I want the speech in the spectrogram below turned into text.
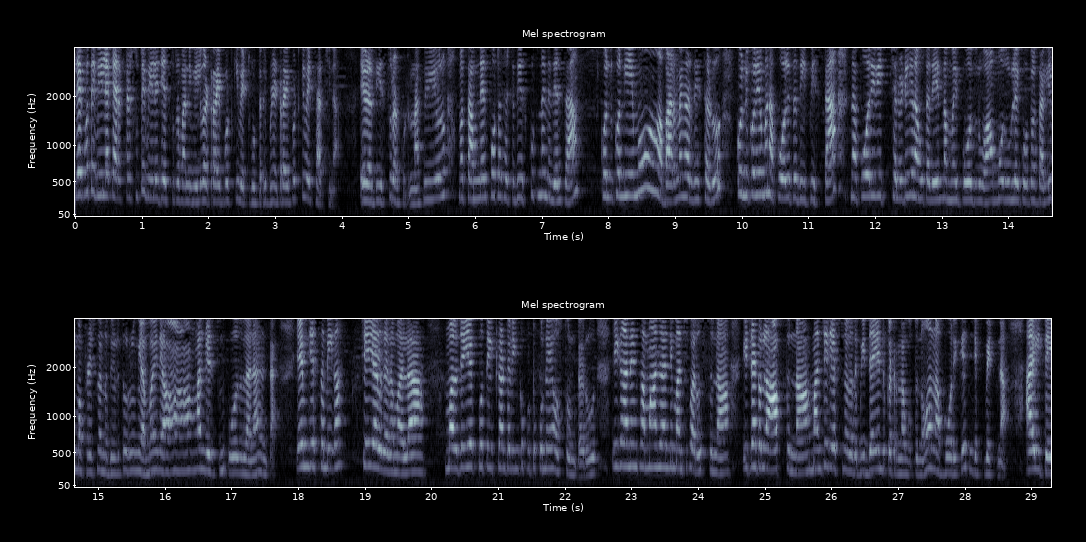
లేకపోతే వీళ్ళ క్యారెక్టర్స్ ఉంటే వీళ్ళే చేసుకుంటారు. మన విలువ ట్రైపోర్ట్కి పెట్టుకుంటారు. ఇప్పుడు నేను ట్రైపోర్ట్కి పెట్టి సచ్చిన. ఎవరైనా తీస్తారు అనుకుంటారు నాకు వీడియోలు మా తమ్నేల్ ఫోటోస్ ఎట్లా తీసుకుంటున్నాను తెలుసా? కొన్ని కొన్ని ఏమో ఆ భరణ తీస్తాడు కొన్ని కొన్ని ఏమో నా పోరితో తీపిస్తా నా పోరి చలివిడిగా నవ్వుతుంది ఏందమ్మా ఈ పోజులు? అమ్మో లేకపోతున్నా తల్లి? మా ఫ్రెండ్స్ నన్ను తిడుతురు మీ అమ్మాయిని ఆ అని తిడుతుంది పోజులు అని అంట. ఏం చేస్తాం ఇక? చేయాలి కదా మళ్ళా? మళ్ళీ చేయకపోతే ఇట్లాంటి ఇంకా పుట్టుకునే వస్తుంటారు. ఇక నేను సమాజాన్ని మంచి పరుస్తున్నా ఇట్లాంటి వాళ్ళు ఆపుతున్నా మంచిగా చేస్తున్నా కదా బిడ్డ ఎందుకట్ట నవ్వుతున్నావు? నా పోరికే చెప్పి పెట్టిన. అయితే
